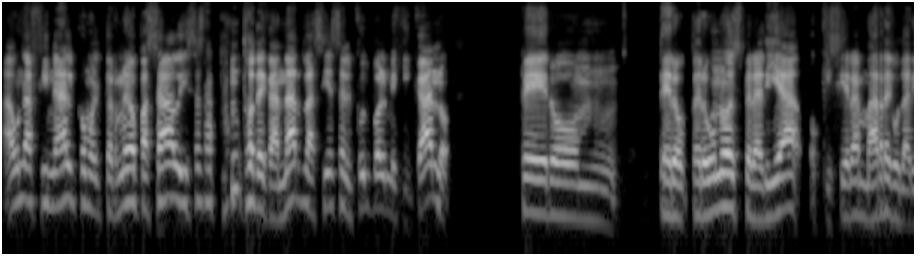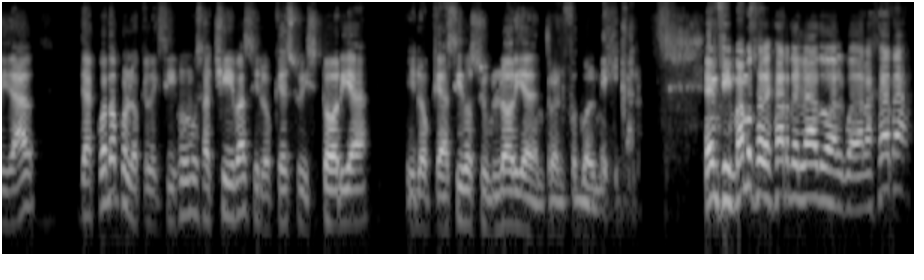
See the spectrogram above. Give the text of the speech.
a una final como el torneo pasado y estás a punto de ganarla, si es el fútbol mexicano. Pero, mm, pero, pero uno esperaría o quisiera más regularidad, de acuerdo con lo que le exigimos a Chivas y lo que es su historia y lo que ha sido su gloria dentro del fútbol mexicano. En fin, vamos a dejar de lado al Guadalajara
